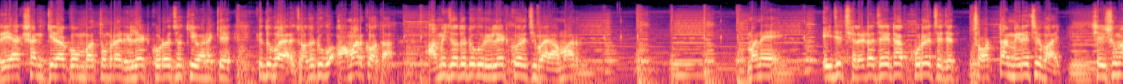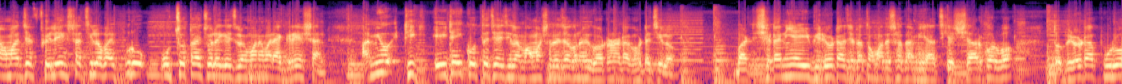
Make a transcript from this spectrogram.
রিয়াকশন কিরকম বা তোমরা রিলেট করেছো কি অনেকে কিন্তু ভাই যতটুকু আমার কথা আমি যতটুকু রিলেট করেছি ভাই আমার মানে এই যে ছেলেটা যেটা করেছে, যে চটটা মেরেছে ভাই, সেই সময় আমার যে ফিলিংসটা ছিল ভাই পুরো উচ্চতায় চলে গেছিল মানে আমার অ্যাগ্রেশন আমিও ঠিক এইটাই করতে চেয়েছিলাম আমার সাথে যখন ওই ঘটনাটা ঘটেছিল। বাট সেটা নিয়ে এই ভিডিওটা যেটা তোমাদের সাথে আমি আজকে শেয়ার করব, তো ভিডিওটা পুরো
